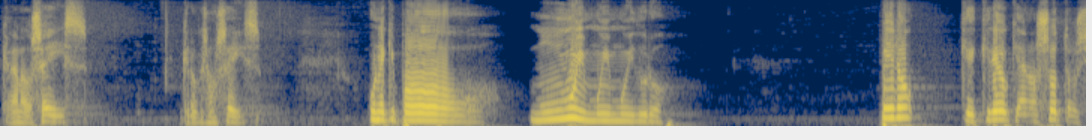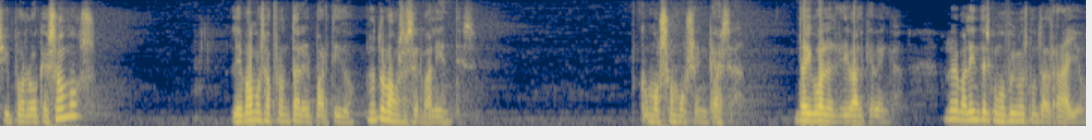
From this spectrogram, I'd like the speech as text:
que ha ganado seis, creo que son seis. Un equipo muy, muy, muy duro, pero que creo que a nosotros y por lo que somos, le vamos a afrontar el partido. Nosotros vamos a ser valientes, como somos en casa. Da igual el rival que venga. Vamos a ser valientes como fuimos contra el Rayo.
